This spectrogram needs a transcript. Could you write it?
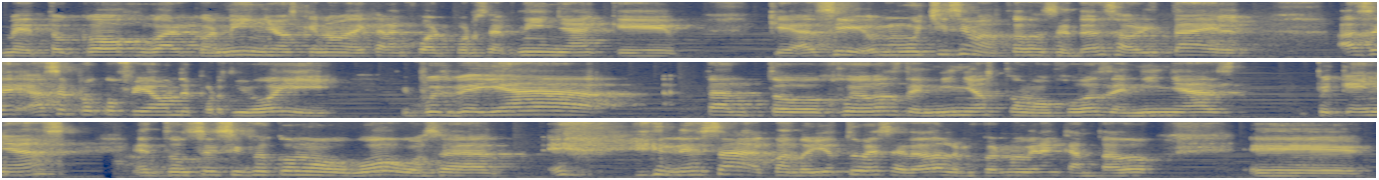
me tocó jugar con niños que no me dejaran jugar por ser niña, que, que así, muchísimas cosas. Entonces ahorita el, hace, hace poco fui a un deportivo y, pues veía tanto juegos de niños como juegos de niñas pequeñas, entonces sí fue como, wow, o sea, en esa, cuando yo tuve esa edad a lo mejor me hubiera encantado eh,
